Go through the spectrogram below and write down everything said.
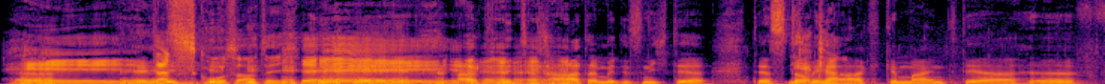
Hey, hey, das ist großartig. Hey. Arc mit K, damit ist nicht der, der Story-Arc ja, gemeint, der äh,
